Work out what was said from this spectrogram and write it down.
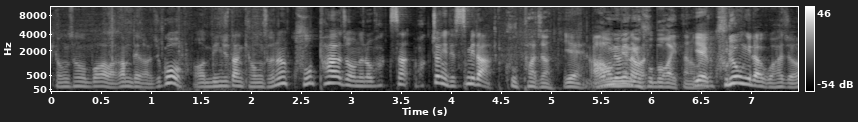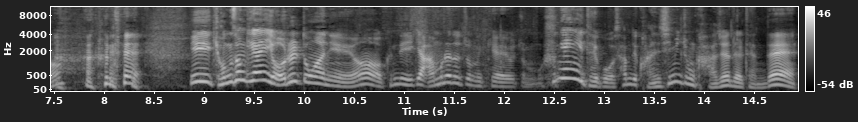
경선 후보가 마감돼가지고 어, 민주당 경선은 9파전으로 확산, 확정이 됐습니다. 9파전. 예, 9명의 남... 후보가 있다는 예, 거죠. 예, 구룡이라고 하죠. 근데 이 경선 기간이 열흘 동안이에요. 근데 이게 아무래도 좀 이렇게 좀 흥행이 되고 사람들이 관심이 좀 가져야 될 텐데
